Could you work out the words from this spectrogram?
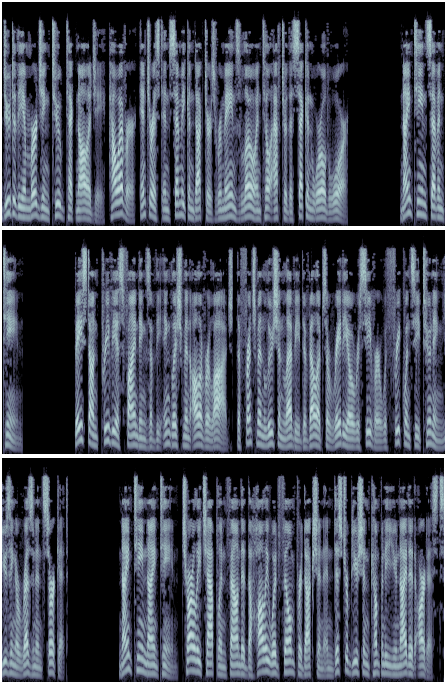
Due to the emerging tube technology, however, interest in semiconductors remains low until after the Second World War. 1917 Based on previous findings of the Englishman Oliver Lodge, the Frenchman Lucien Levy develops a radio receiver with frequency tuning using a resonant circuit. 1919, Charlie Chaplin founded the Hollywood film production and distribution company United Artists.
